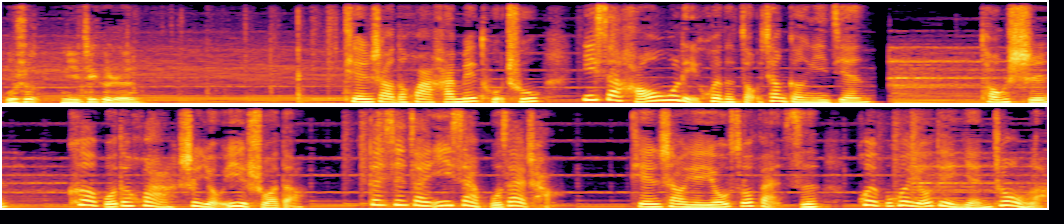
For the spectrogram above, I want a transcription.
我说：“你这个人……”天少的话还没吐出，伊夏毫无理会地走向更衣间。同时，刻薄的话是有意说的，但现在伊夏不在场，天少也有所反思，会不会有点严重了？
